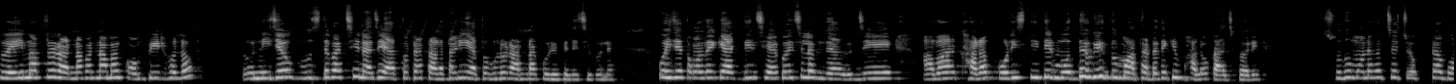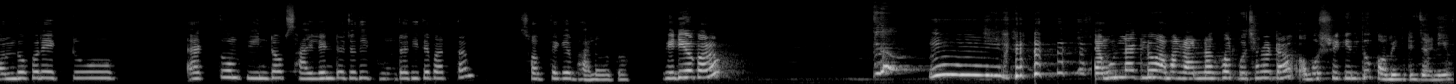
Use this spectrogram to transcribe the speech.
তো এইমাত্র রান্নাবান্না আমার কমপ্লিট হলো। তো নিজেও বুঝতে পারছি না যে এতটা তাড়াতাড়ি এতগুলো রান্না করে ফেলেছি বলে। ওই যে তোমাদেরকে একদিন শেয়ার করেছিলাম যে- আমার খারাপ পরিস্থিতির মধ্যেও কিন্তু মাথাটা দেখি ভালো কাজ করে। শুধু মনে হচ্ছে চোখটা বন্ধ করে একটু, একদম প্রিন্ট অফ সাইলেন্টে যদি ঘুমটা দিতে পারতাম সব থেকে ভালো হতো। ভিডিও করো। কেমন লাগল আমার রান্নাঘর গোছানোটা? অবশ্যই কিন্তু কমেন্টে জানিও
